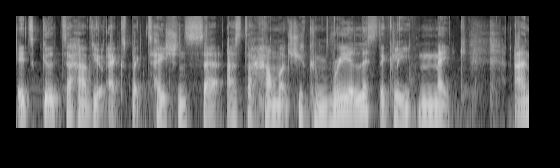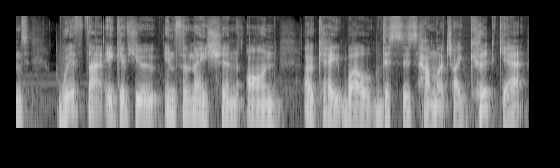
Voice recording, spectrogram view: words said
it's good to have your expectations set as to how much you can realistically make. And with that, it gives you information on, okay, well, this is how much I could get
